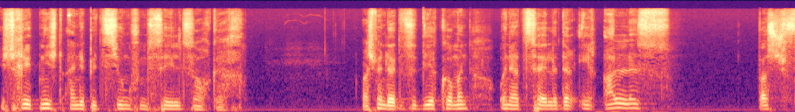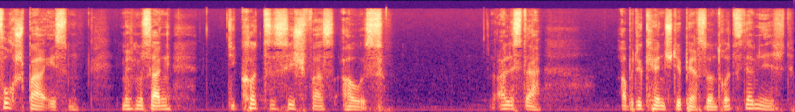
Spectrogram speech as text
Ich rede nicht eine Beziehung vom Seelsorger. Was, wenn Leute zu dir kommen und erzählen dir ihr alles, was furchtbar ist. Ich möchte mal sagen, die kotzen sich fast aus. Alles da. Aber du kennst die Person trotzdem nicht.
